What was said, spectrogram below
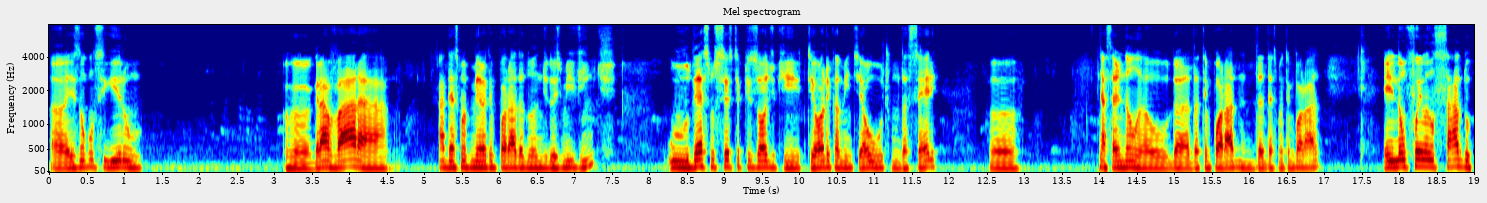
ah, eles não conseguiram ah, gravar a, a 11 temporada do ano de 2020. O 16 episódio, que teoricamente é o último da série. da série não, é o da, da temporada, da décima temporada. Ele não foi lançado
